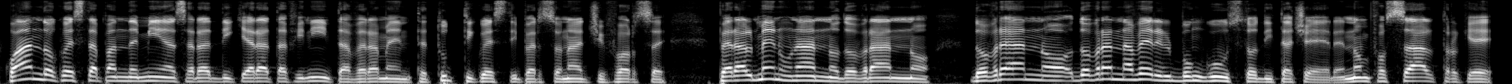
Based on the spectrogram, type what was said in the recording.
quando questa pandemia sarà dichiarata finita, veramente tutti questi personaggi forse per almeno un anno dovranno, dovranno, dovranno avere il buon gusto di tacere, non fosse altro che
